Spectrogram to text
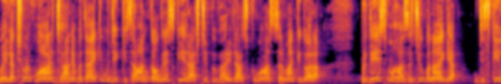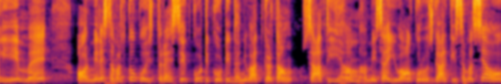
वहीं लक्ष्मण कुमार झा ने बताया कि मुझे किसान कांग्रेस के राष्ट्रीय प्रभारी राजकुमार शर्मा के द्वारा प्रदेश महासचिव बनाया गया, जिसके लिए मैं और मेरे समर्थकों को इस तरह से कोटि कोटि धन्यवाद करता हूँ। साथ ही हम हमेशा युवाओं को रोज़गार की समस्या हो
